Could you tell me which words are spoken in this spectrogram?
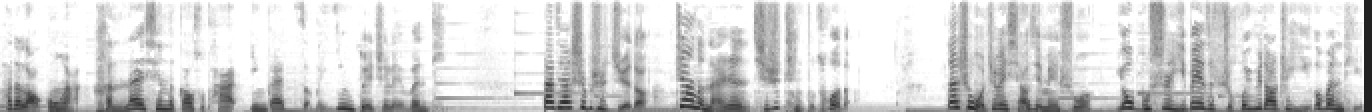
她的老公啊，很耐心的告诉她应该怎么应对这类问题。大家是不是觉得这样的男人其实挺不错的？但是我这位小姐妹说，又不是一辈子只会遇到这一个问题，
